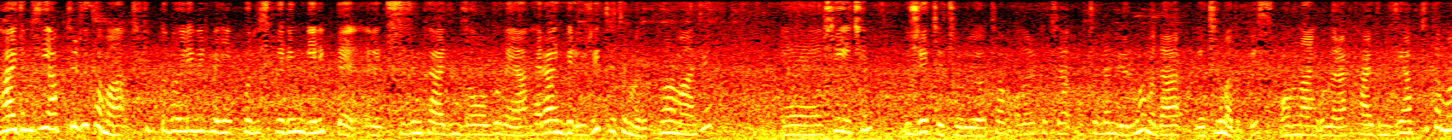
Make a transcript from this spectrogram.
kaydımızı yaptırdık ama tutup da böyle bir hani polislerin gelip de evet sizin kaydınız oldu veya herhangi bir ücret yatırmadık. Normalde e, şey için ücret yatırılıyor. Tam olarak hatır- hatırlamıyorum ama daha yatırmadık biz. Online olarak kaydımızı yaptık ama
